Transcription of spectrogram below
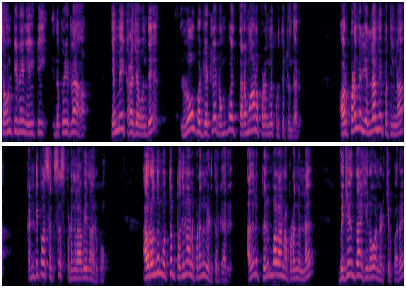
செவன்ட்டி நைன் எயிட்டி இந்த பீரியட்லாம் எம்ஏ காஜா வந்து லோ பட்ஜெட்டில் ரொம்ப தரமான படங்களை கொடுத்துட்டு இருந்தார். அவர் படங்கள் எல்லாமே பார்த்தீங்கன்னா கண்டிப்பாக சக்ஸஸ் படங்களாகவே தான் இருக்கும். அவர் வந்து மொத்தம் பதினாலு படங்கள் எடுத்திருக்காரு. அதில் பெரும்பாலான படங்களில் விஜயன் தான் ஹீரோவாக நடிச்சிருப்பாரு.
